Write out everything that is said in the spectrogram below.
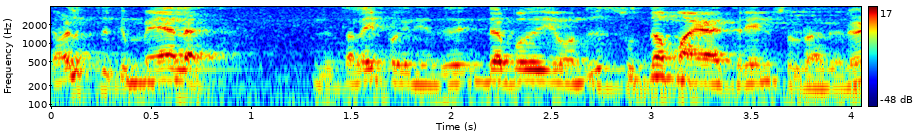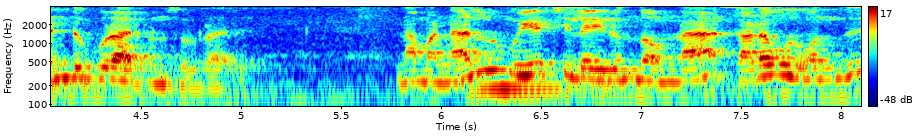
கழுத்துக்கு மேலே இந்த தலைப்பகுதி இந்த இந்த பகுதியை வந்து சுத்த மாயாத்திரைன்னு சொல்கிறாரு ரெண்டு கூறா இருக்குன்னு சொல்கிறாரு நம்ம நல் முயற்சியில் இருந்தோம்னா கடவுள் வந்து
